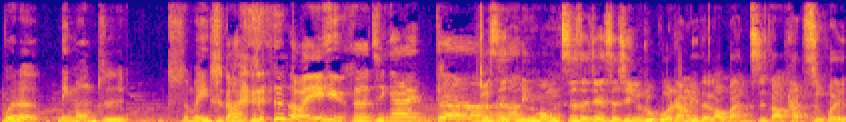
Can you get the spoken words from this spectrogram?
为了柠檬汁，什么意思？到底是什么意思，亲爱的？就是柠檬汁这件事情，如果让你的老板知道，他只会，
